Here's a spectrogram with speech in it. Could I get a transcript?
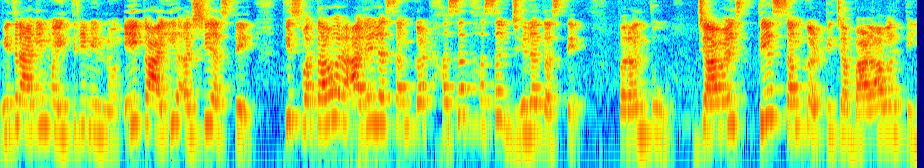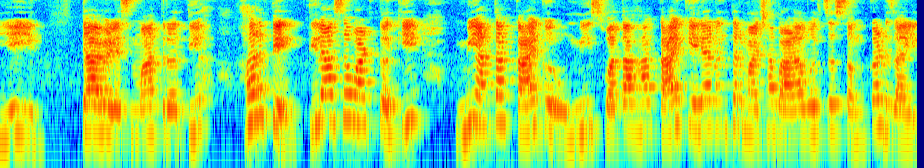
मित्र आणि मैत्रिणींनो एक आई अशी असते की स्वतःवर आलेलं संकट हसत हसत झेलत असते. परंतु ज्यावेळेस ते संकट तिच्या बाळावरती येईल त्यावेळेस मात्र ती हरते. तिला असं वाटतं की मी आता काय करू? मी स्वतः काय केल्यानंतर माझ्या बाळावरचं संकट जाईल?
